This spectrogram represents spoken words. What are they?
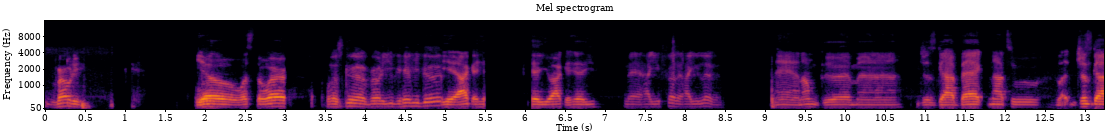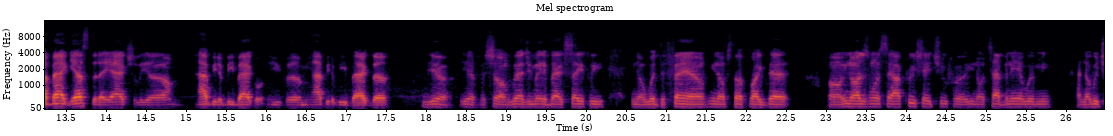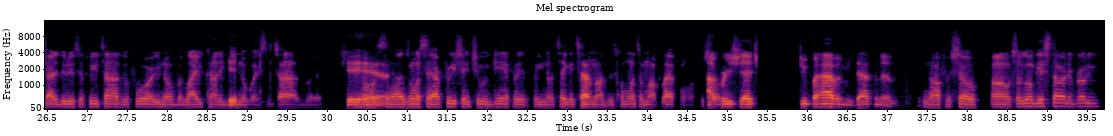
Brody, Yo, what's the word? What's good, Brody? You can hear me good? Yeah, I can hear you. I can hear you. Man, how you feeling? How you living? Man, I'm good, man. Just got back not too like just got back yesterday actually. Uh, I'm happy to be back. You feel me? Happy to be back though. Yeah, yeah, for sure. I'm glad you made it back safely, you know, with the fam, you know, stuff like that. Um, you know, I just want to say I appreciate you for, you know, tapping in with me. I know we tried to do this a few times before, you know, but life kind of getting away sometimes. But you know I'm Yeah. saying? I just want to say I appreciate you again for, for you know, taking time out to come onto my platform for I appreciate you for having me, definitely. No, for sure. Um, so we're gonna get started, Brody.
